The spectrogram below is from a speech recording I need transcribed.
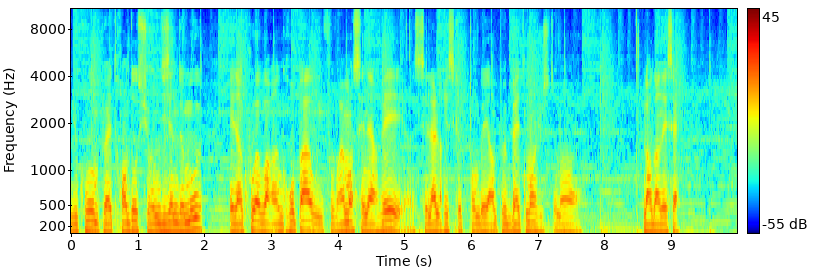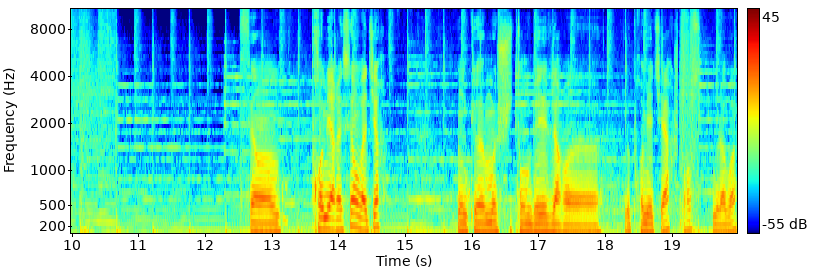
Du coup on peut être en dos sur une dizaine de moves et d'un coup avoir un gros pas où il faut vraiment s'énerver. C'est là le risque de tomber un peu bêtement justement lors d'un essai. Fait un premier essai, on va dire. Donc euh, moi, je suis tombé vers euh, le premier tiers, je pense, de la voie.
